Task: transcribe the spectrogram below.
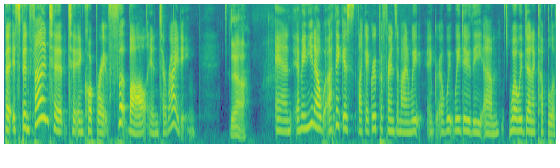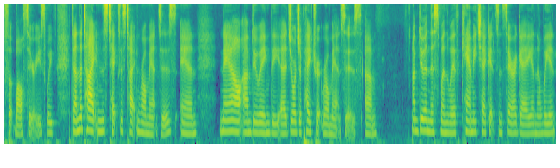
But it's been fun to, to incorporate football into writing. Yeah. And I mean, you know, I think it's like a group of friends of mine. We we, we do the um, well, we've done a couple of football series. We've done the Titans, Texas Titan romances, and now I'm doing the uh, Georgia Patriot romances. Um, I'm doing this one with Cami Checketts and Sarah Gay, and then we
